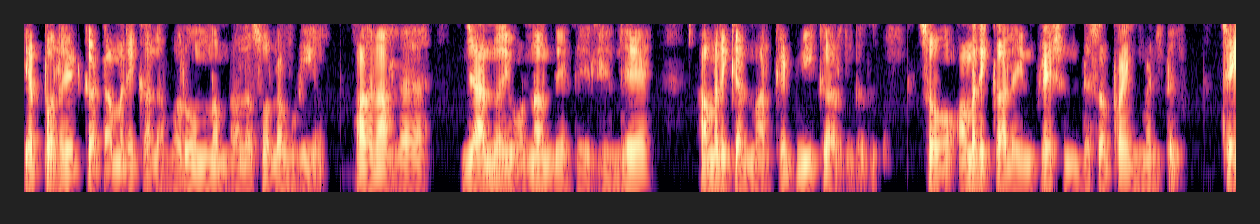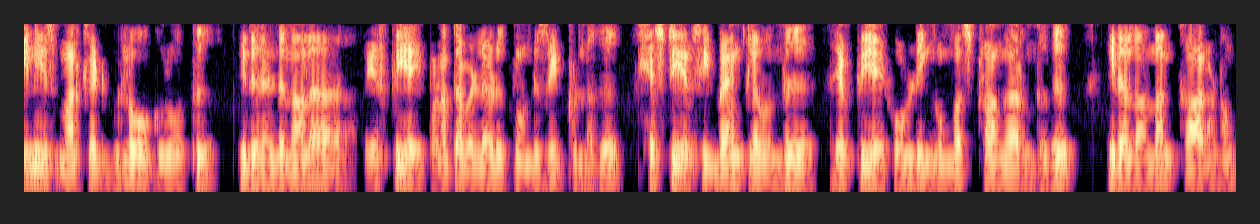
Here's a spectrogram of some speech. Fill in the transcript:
எப்போ ரேட் கட் அமெரிக்காவில் வரும்னு நம்மளால் சொல்ல முடியும். அதனால் ஜான்வரி ஒன்றாம் தேதியிலேருந்தே அமெரிக்கன் மார்க்கெட் வீக்காக இருந்தது. ஸோ அமெரிக்காவில் inflation disappointment Chinese market low growth இது ரெண்டு நாளாக எஃபிஐ பணத்தை வெளில எடுக்கணும்னு டிசைட் பண்ணது. ஹெச்டிஎஃப்சி பேங்க்கில் வந்து எஃபிஐ ஹோல்டிங் ரொம்ப ஸ்ட்ராங்காக இருந்தது. இதெல்லாம் தான் காரணம்.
